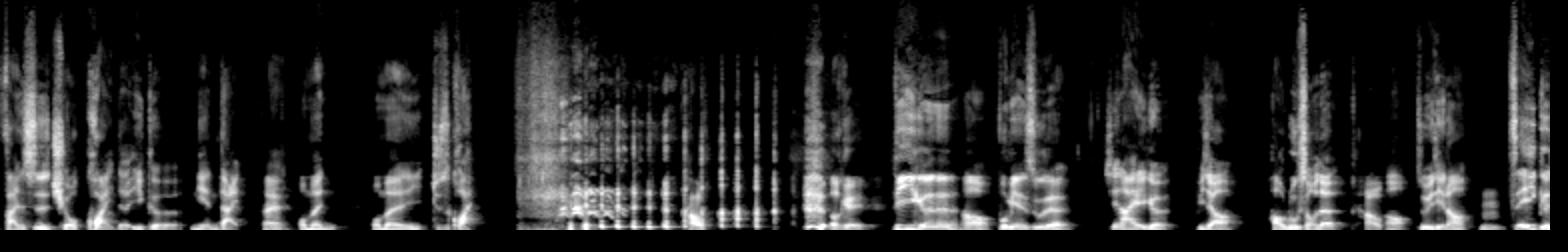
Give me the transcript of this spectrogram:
凡事求快的一个年代，哎、嗯，我们我们就是快。好，OK，第一个呢，哦，不免俗的。先来一个比较好入手的，好哦，注意听哦，嗯，这一个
